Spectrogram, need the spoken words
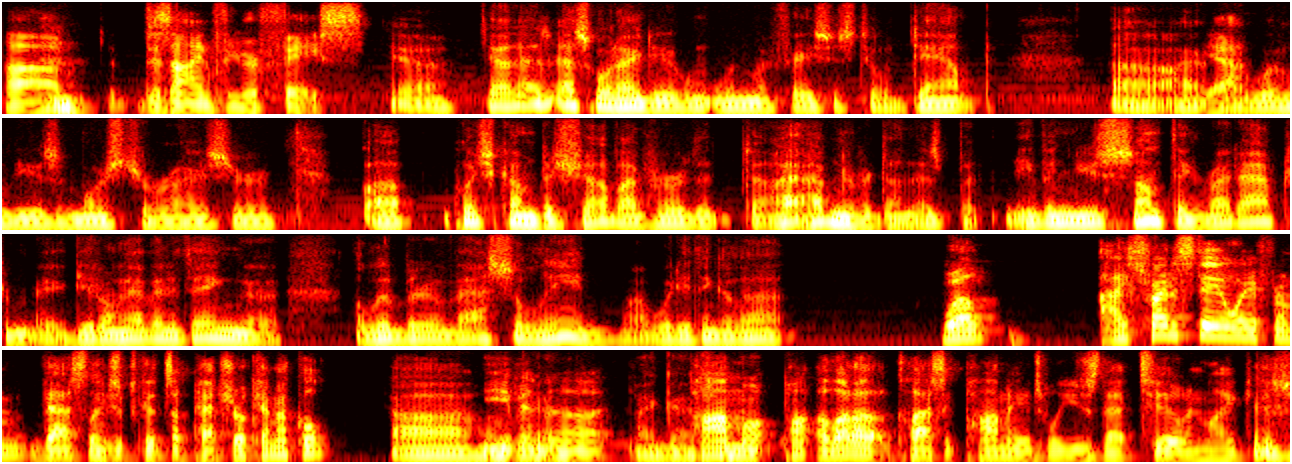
um, designed for your face. Yeah, yeah, that, that's what I do when my face is still damp. Uh, I, yeah. I, will use a moisturizer. Uh, push come to shove, I've heard that uh, I, have never done this, but even use something right after. If you don't have anything, uh, a little bit of Vaseline. Uh, what do you think of that? Well, I try to stay away from Vaseline just because it's a petrochemical. Ah, okay. even uh, palm, a lot of classic pomades will use that too. And like, right?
